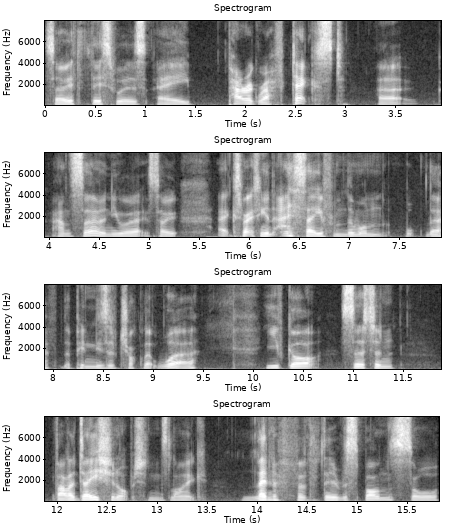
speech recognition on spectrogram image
So if this was a paragraph text uh, answer and you were so expecting an essay from them on what their opinions of chocolate were, you've got certain validation options like length of the response or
